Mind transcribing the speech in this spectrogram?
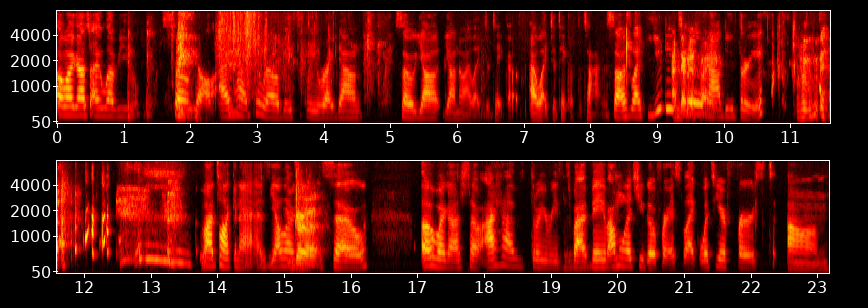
Oh my gosh, I love you. So y'all, I had Terrell basically write down. So y'all, y'all know I like to take up. I like to take up the time. So I was like, you do two, that's and. I'll do three. My talking ass, y'all are Girl. So, oh my gosh. So I have three reasons, but babe, I'm gonna let you go first. Like, what's your first um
